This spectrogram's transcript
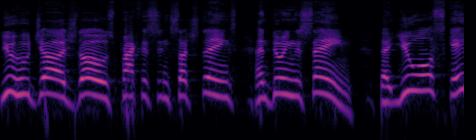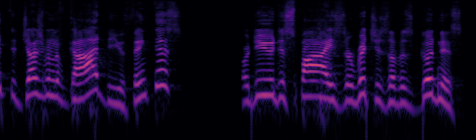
you who judge those practicing such things and doing the same, that you will escape the judgment of God. Do you think this? Or do you despise the riches of his goodness,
